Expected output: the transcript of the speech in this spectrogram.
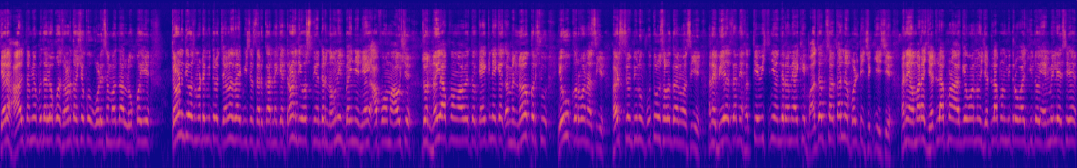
ત્યારે હાલ તમે બધા લોકો જાણતા હશો કે કોળી સમાજના લોકોએ ત્રણ દિવસ માટે મિત્રો ચેલેન્જ આપી છે સરકારને કે ત્રણ દિવસની અંદર નવનીતભાઈને ન્યાય આપવામાં આવશે. જો નહીં આપવામાં આવે તો ક્યાંક ને ક્યાંક અમે ન કરશું એવું કરવાના છીએ. હર્ષચંદ્રનું પૂતળું સળગાવવા છીએ. અને બે હજાર સત્યાવીસની અંદર અમે આખી ભાજપ સરકારને પલટી શકીએ છીએ. અને અમારા જેટલા પણ આગેવાનો, જેટલા પણ મિત્રો વાત કીધો એમએલએ છે,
